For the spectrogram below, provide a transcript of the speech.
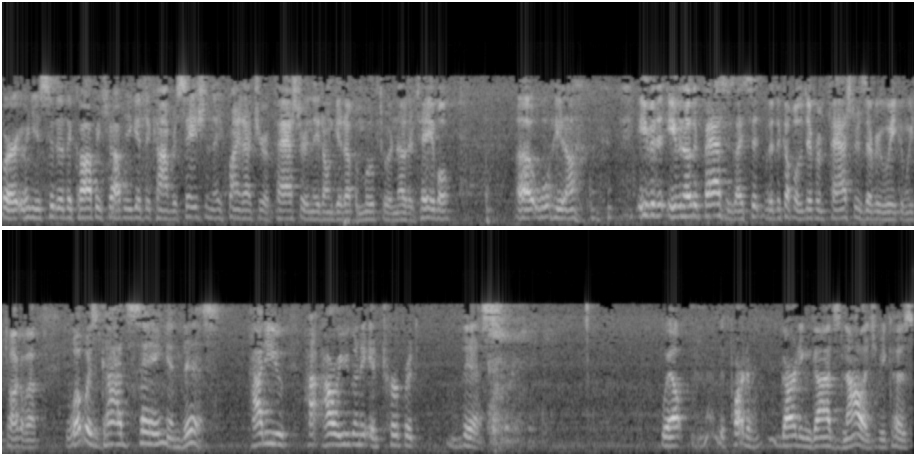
Or when you sit at the coffee shop, you get the conversation. They find out you're a pastor, and they don't get up and move to another table. Uh, well, you know, even even other pastors. I sit with a couple of different pastors every week, and we talk about what was God saying in this. How do you how, how are you going to interpret this? Well, the part of guarding God's knowledge, because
